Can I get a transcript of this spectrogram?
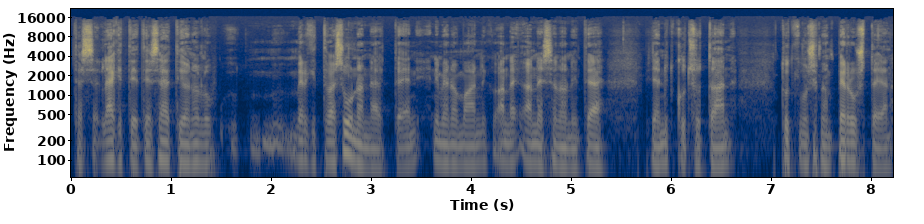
Tässä lääketieteen säätiö on ollut merkittävä suunnannäyttäjä. Nimenomaan, niin kuin Anne, Anne sanoi, niin tämä, mitä nyt kutsutaan tutkimusryhmän perustajan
